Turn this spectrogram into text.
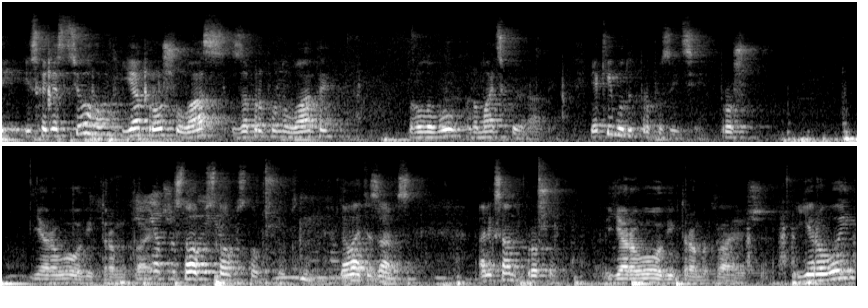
ісходя з цього, я прошу вас запропонувати голову громадської ради. Які будуть пропозиції? Прошу. Ярового Віктора. Стоп, стоп, стоп, стоп, стоп. Давайте зараз. Олександр, прошу. Ярового Віктора Миколаївича. Яровий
